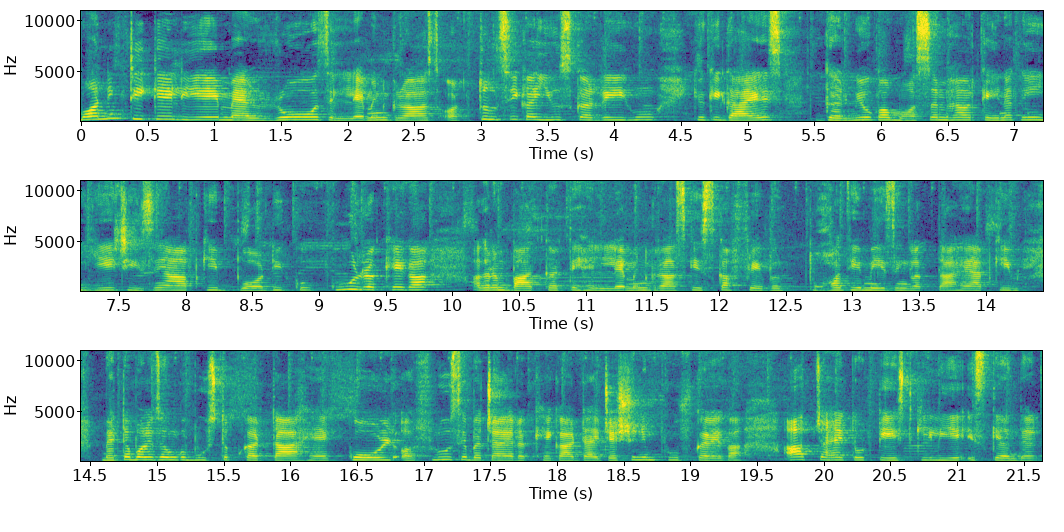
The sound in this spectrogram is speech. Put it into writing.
morning tea के लिए मैं रोज़ लेमन ग्रास और तुलसी का यूज़ कर रही हूँ, क्योंकि गाइस गर्मियों का मौसम है और कहीं ना कहीं ये चीज़ें आपकी बॉडी को कूल रखेगा। अगर हम बात करते हैं लेमन ग्रास की, इसका फ्लेवर बहुत ही अमेजिंग लगता है। आपकी मेटाबॉलिज्म को बूस्टअप करता है कोल्ड और फ्लू से बचाए रखेगा डाइजेशन इम्प्रूव करेगा। आप चाहे तो टेस्ट के लिए इसके अंदर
